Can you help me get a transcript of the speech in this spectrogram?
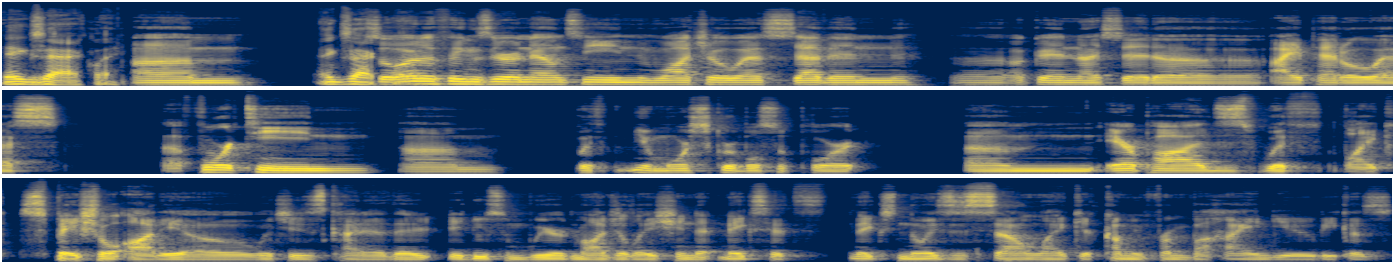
Exactly. Um exactly. So other things they're announcing: Watch OS seven. Uh, again, I said uh, iPad OS uh, fourteen um, with you know more Scribble support. Um, AirPods with like spatial audio, which is kind of they, they do some weird modulation that makes it makes noises sound like you're coming from behind you because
